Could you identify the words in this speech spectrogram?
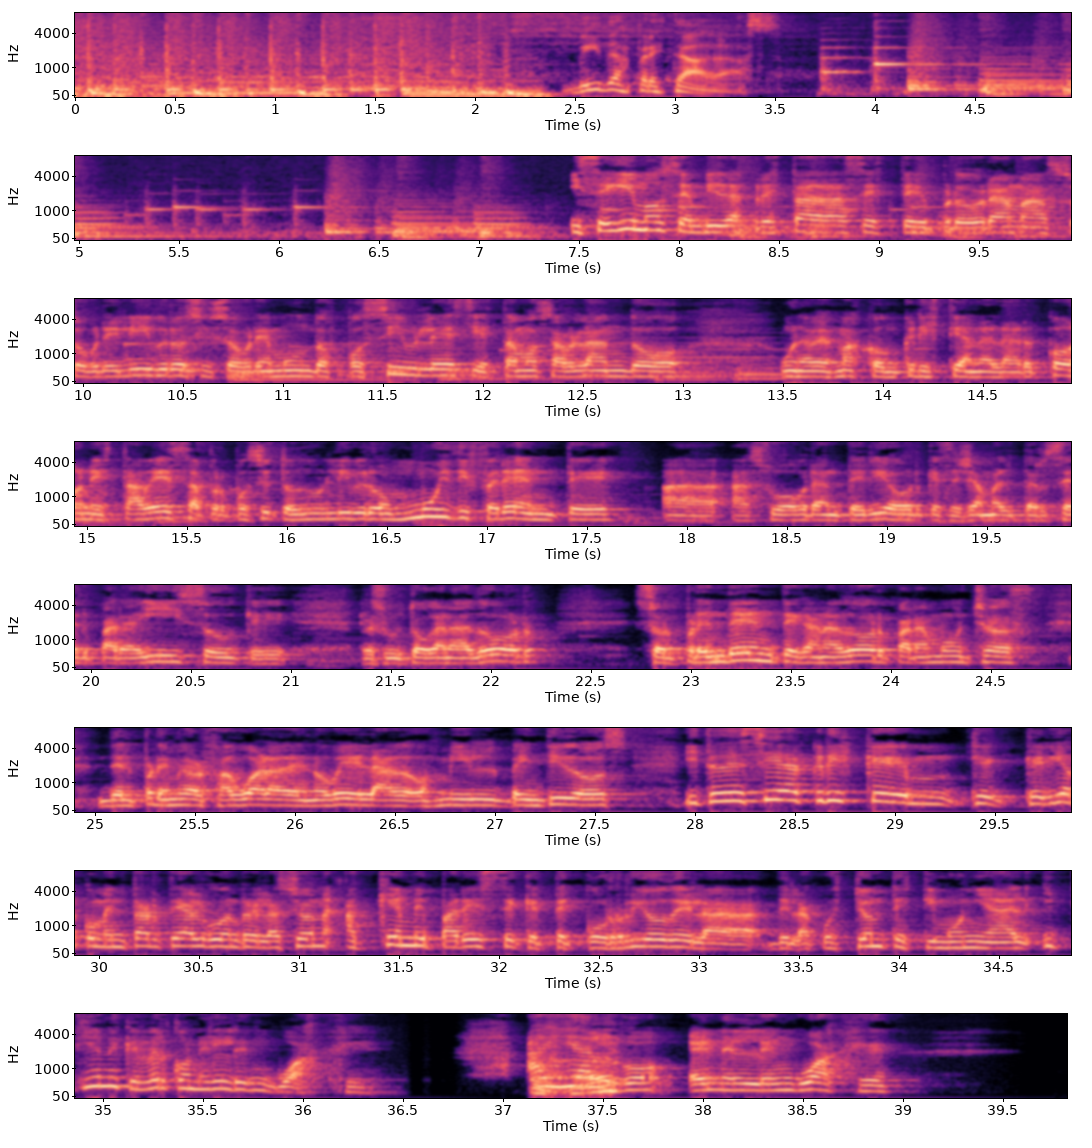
Vidas Prestadas. Y seguimos en Vidas Prestadas, este programa sobre libros y sobre mundos posibles, y estamos hablando una vez más con Cristian Alarcón, esta vez a propósito de un libro muy diferente a, a, su obra anterior, que se llama El Tercer Paraíso, que resultó ganador, sorprendente ganador para muchos del Premio Alfaguara de Novela 2022. Y te decía, Cris, que, que, quería comentarte algo en relación a qué me parece que te corrió de la, de la cuestión testimonial, y tiene que ver con el lenguaje. Hay Ajá. algo en el lenguaje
